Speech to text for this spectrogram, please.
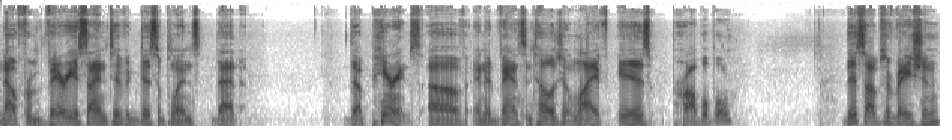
Now, from various scientific disciplines, that the appearance of an advanced intelligent life is probable. This observation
